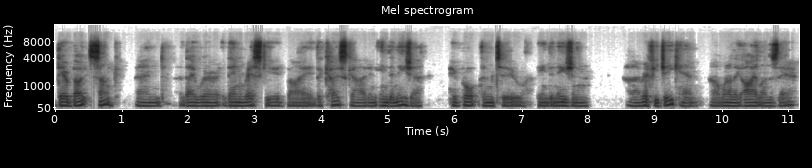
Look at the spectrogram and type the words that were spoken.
their boat sunk and they were then rescued by the Coast Guard in Indonesia, who brought them to the Indonesian uh, refugee camp, uh, one of the islands there,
